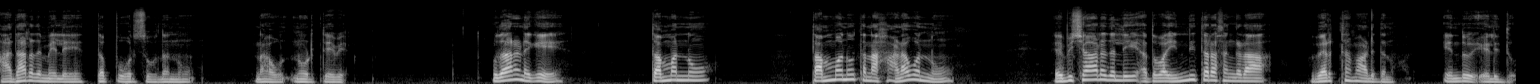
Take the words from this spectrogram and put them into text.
ಆಧಾರದ ಮೇಲೆ ತಪ್ಪು ಹೊರಿಸುವುದನ್ನು ನಾವು ನೋಡ್ತೇವೆ ಉದಾಹರಣೆಗೆ, ತಮ್ಮನ್ನು, ತಮ್ಮನು ತನ್ನ ಹಣವನ್ನು ವ್ಯಭಿಚಾರದಲ್ಲಿ ಅಥವಾ ಇನ್ನಿತರ ಸಂಗಡ ವ್ಯರ್ಥ ಮಾಡಿದನು ಎಂದು ಹೇಳಿದ್ದು,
